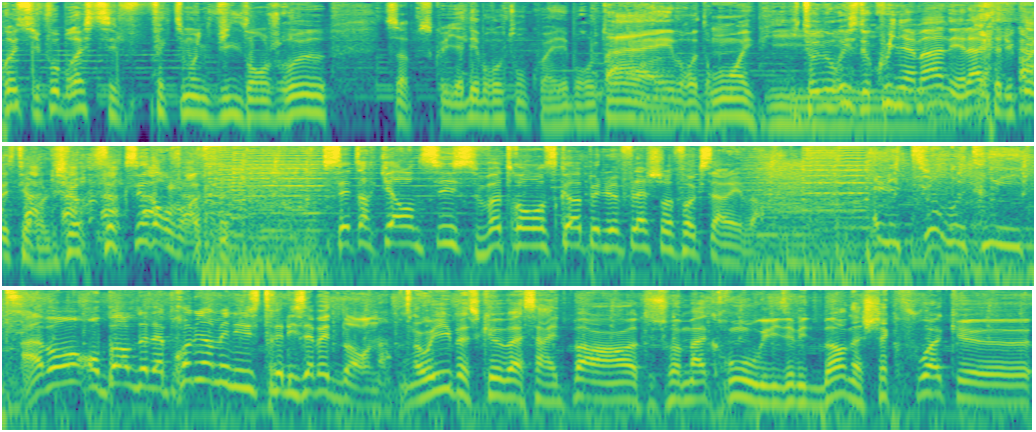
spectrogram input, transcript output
Après, s'il faut, Brest, c'est effectivement une ville dangereuse. Ça, parce qu'il y a des Bretons, quoi. Et les Bretons. Bah, euh, et Breton, et puis. ils te nourrissent de Queen et là t'as du cholestérol. Tu vois, Donc c'est dangereux. 7h46, votre horoscope et le flash info que ça arrive. Le turbo tweet. Avant, on parle de la première ministre Elisabeth Borne. Oui, parce que bah, ça arrête pas, hein, que ce soit Macron ou Elisabeth Borne, à chaque fois que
